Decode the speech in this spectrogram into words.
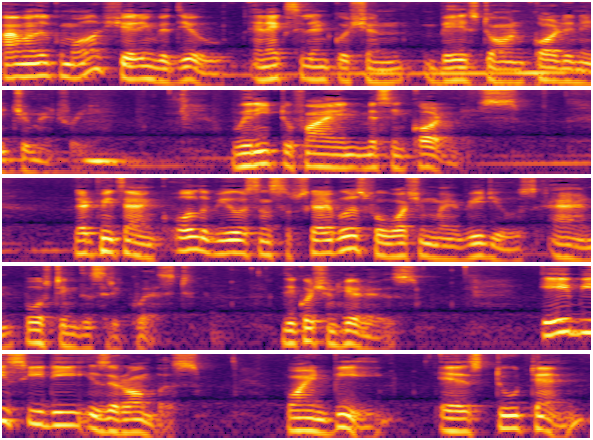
I'm Anil Kumar sharing with you an excellent question based on coordinate geometry. We need to find missing coordinates. Let me thank all the viewers and subscribers for watching my videos and posting this request. The question here is ABCD is a rhombus. Point B is 210,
